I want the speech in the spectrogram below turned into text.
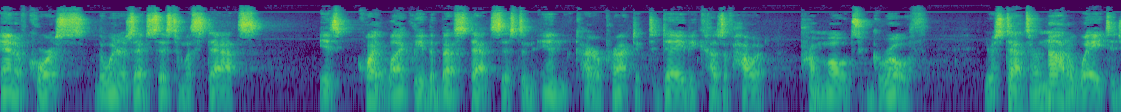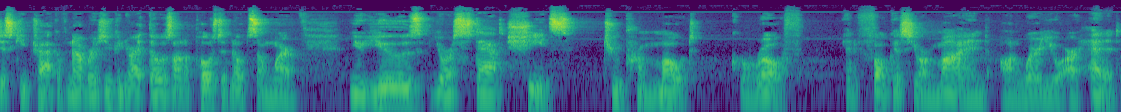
And of course, the Winner's Edge system with stats is quite likely the best stat system in chiropractic today because of how it promotes growth your stats are not a way to just keep track of numbers. You can write those on a post it note somewhere. You use your stat sheets to promote growth and focus your mind on where you are headed.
